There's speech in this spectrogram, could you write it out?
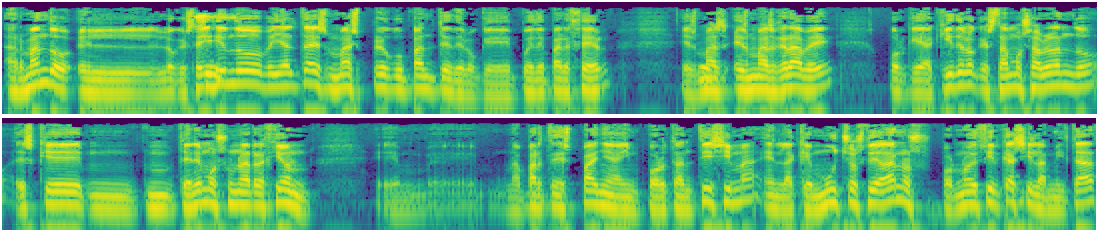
Armando, el, lo que está diciendo Bellalta es más preocupante de lo que puede parecer, es más, es más grave, porque aquí de lo que estamos hablando es que mm, tenemos una región, eh, una parte de España importantísima, en la que muchos ciudadanos, por no decir casi la mitad,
